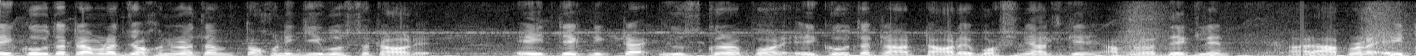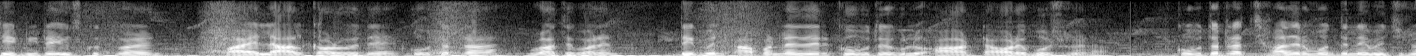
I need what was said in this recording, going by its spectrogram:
এই কবুতরটা আমরা যখনই উড়াতাম তখনই গিয়ে বসতো টাওয়ারে এই টেকনিকটা ইউজ করার পর এই কবুতরটা আর টাওয়ারে বসেনি আজকে, আপনারা দেখলেন। আর আপনারা এই টেকনিকটা ইউজ করতে পারেন, পায়ে লাল বেঁধে কবুতরটা উড়াতে পারেন। দেখবেন আপনাদের কবুতরগুলো আর টাওয়ারে বসবে না। কবুতরটা ছাদের মধ্যে নেমেছিল,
